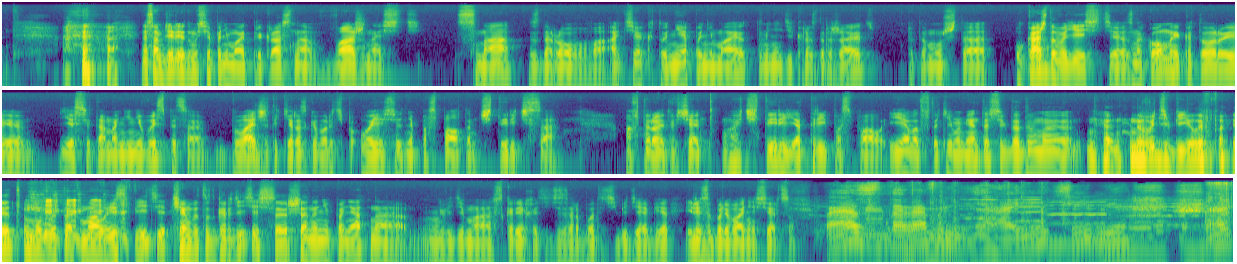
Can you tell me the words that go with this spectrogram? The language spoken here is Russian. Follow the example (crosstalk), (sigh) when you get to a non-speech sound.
(laughs) На самом деле, я думаю, все понимают прекрасно важность сна здорового, а те, кто не понимают, меня дико раздражают, потому что у каждого есть э, знакомые, которые, если там они не выспятся, бывают же такие разговоры, типа, ой, я сегодня поспал там 4 часа, а второй отвечает, ой, 4, я 3 поспал. И я вот в такие моменты всегда думаю, (laughs) ну вы дебилы, (laughs) поэтому вы так мало и спите. Чем вы тут гордитесь, совершенно непонятно. Видимо, скорее хотите заработать себе диабет или заболевание сердца. Поздравляю тебе, Шаль.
